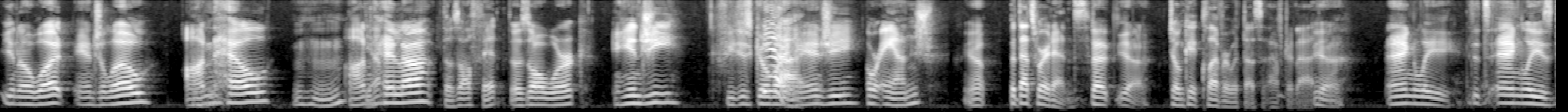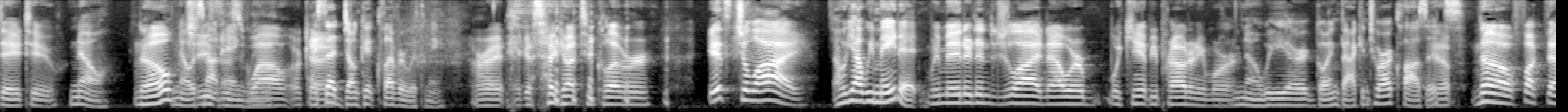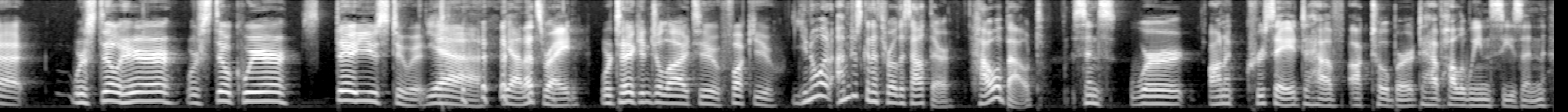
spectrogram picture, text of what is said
you know what? Angelo, mm-hmm. Angel, mm-hmm. Angela, Those all fit. those all work. Angie, if you just go Yeah. by Angie. Or Ange. Yep. But that's where it ends. That, yeah. Don't get clever with us after that. Yeah. Ang Lee. It's Ang Lee's day, too. No. No? No, it's not Jesus. Wow. Okay. I said don't get clever with me. All right. I guess I got too clever. It's July. Oh yeah, we made it. We made it into July. Now we're we can't be proud anymore. No, we are going back into our Yep. closets. No, fuck that. We're still here. We're still queer. Stay used to it. Yeah, yeah, that's right. We're taking July too. Fuck you. You know what? I'm just going to throw this out there. How about since we're on a crusade to have October, to have Halloween season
